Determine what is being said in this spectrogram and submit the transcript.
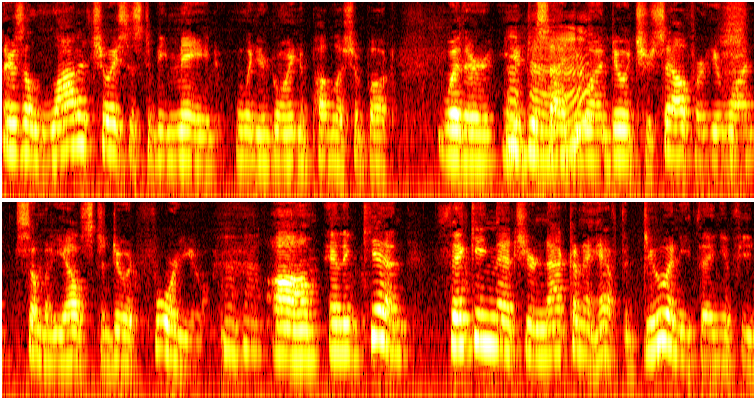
there's a lot of choices to be made when you're going to publish a book, whether you decide you want to do it yourself or you want somebody else to do it for you. Um, and again, thinking that you're not going to have to do anything if you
